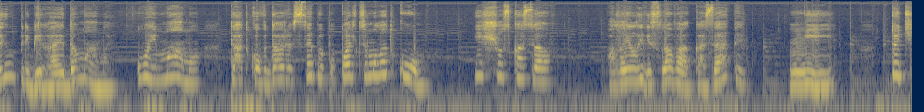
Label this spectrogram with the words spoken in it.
Син прибігає до мами. Ой, мамо, татко вдарив себе по пальцю молотком. І що сказав? А лайливі слова казати? Ні. Тоді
